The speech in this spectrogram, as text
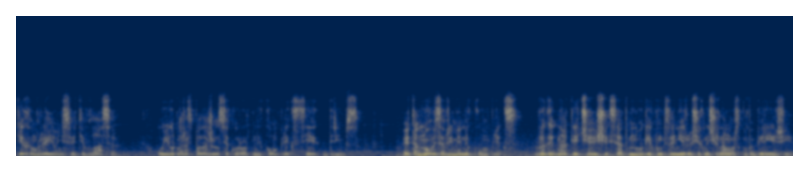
тихом районе Светивласа уютно расположился курортный комплекс Sea Dreams. Это новый современный комплекс, выгодно отличающихся от многих функционирующих на Черноморском побережье,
